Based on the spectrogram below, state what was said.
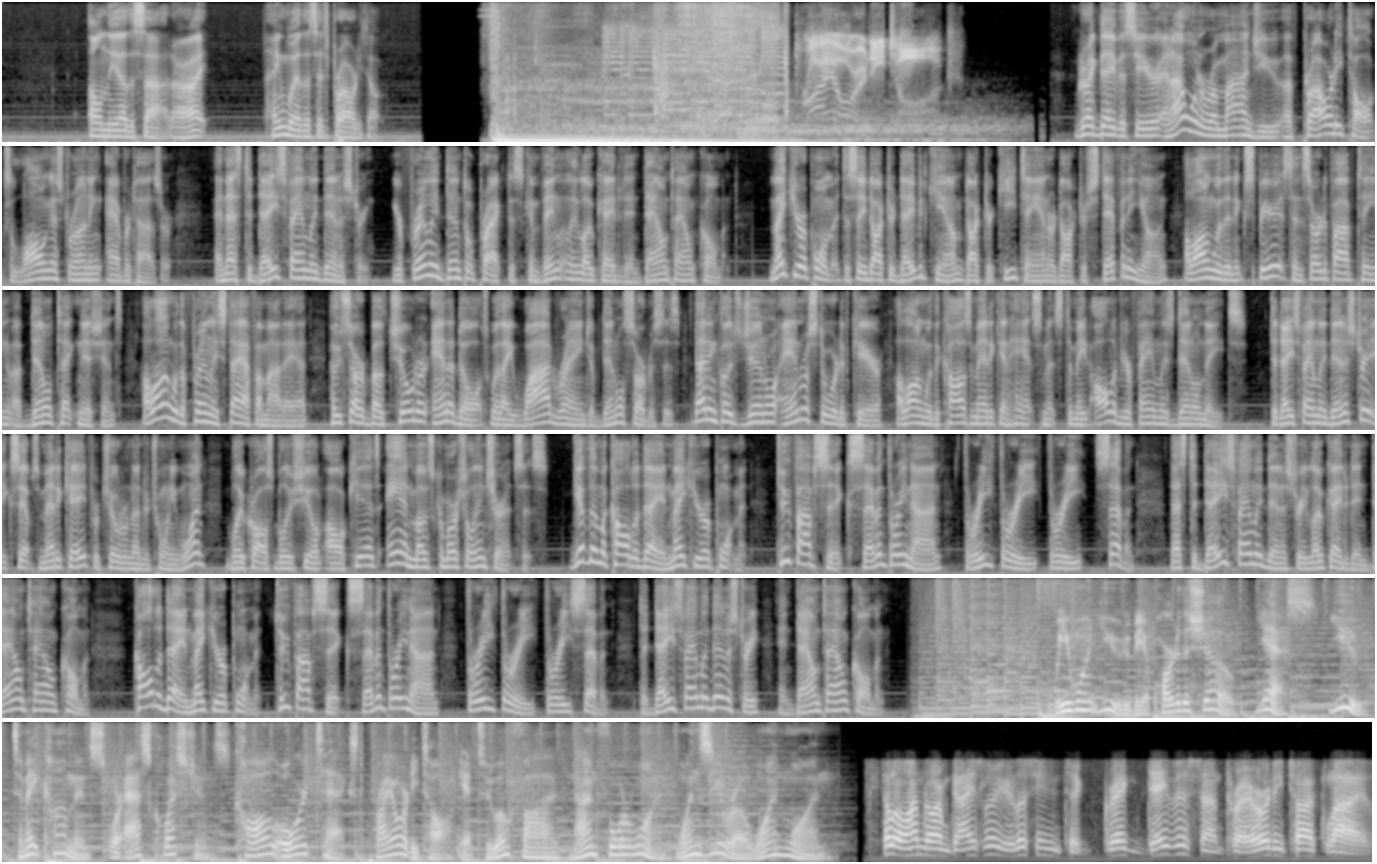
On the other side, all right. Hang with us. It's priority talk. Priority Talk. Greg Davis here, and I want to remind you of Priority Talk's longest running advertiser, and that's Today's Family Dentistry, your friendly dental practice conveniently located in downtown Cullman. Make your appointment to see Dr. David Kim, Dr. Keaton, or Dr. Stephanie Young, along with an experienced and certified team of dental technicians, along with a friendly staff, I might add, who serve both children and adults with a wide range of dental services. That includes general and restorative care, along with the cosmetic enhancements to meet all of your family's dental needs. Today's Family Dentistry accepts Medicaid for children under 21, Blue Cross Blue Shield All Kids, and most commercial insurances. Give them a call today and make your appointment. 256 739 3337. That's Today's Family Dentistry located in downtown Cullman. Call today and make your appointment. 256 739 3337. Today's Family Dentistry in downtown Cullman. We want you to be a part of the show. Yes, you. To make comments or ask questions, call or text Priority Talk at 205 941 1011. Hello, I'm Norm Geisler. You're listening to Greg Davis on Priority Talk Live.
